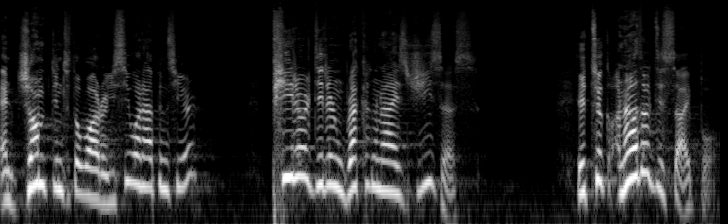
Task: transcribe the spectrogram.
and jumped into the water. You see what happens here? Peter didn't recognize Jesus. It took another disciple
